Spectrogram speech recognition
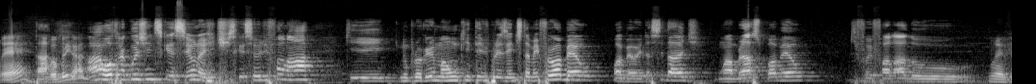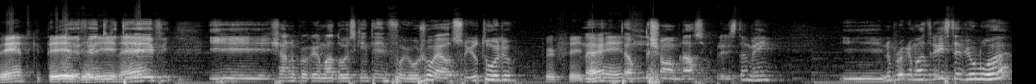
É? Tá? Obrigado. Ah, outra coisa que a gente esqueceu, né? A gente esqueceu de falar que no programa 1 quem teve presente também foi o Abel. O Abel aí da cidade. Um abraço pro Abel, que foi falar do, Um evento que do teve evento ali, que né? teve. E já no programa 2 quem teve foi o Joelson e o Túlio. Perfeitamente. Né? Então deixar um abraço aqui pra eles também. E no programa 3 teve o Luan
